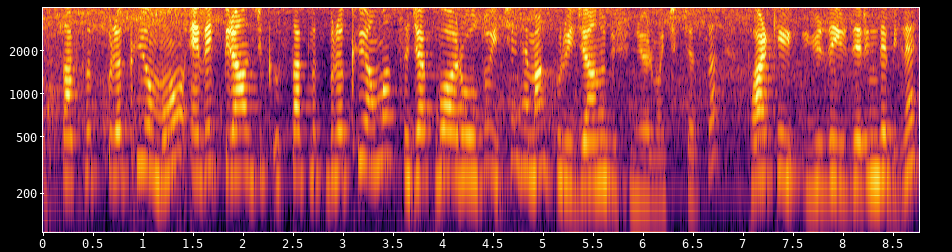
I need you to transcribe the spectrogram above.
Islaklık bırakıyor mu? Evet birazcık ıslaklık bırakıyor ama sıcak buhar olduğu için hemen kuruyacağını düşünüyorum açıkçası. Parke yüzey üzerinde bile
